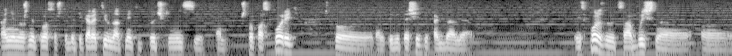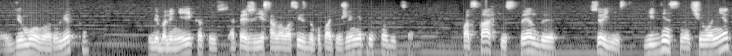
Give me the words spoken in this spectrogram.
Они нужны просто, чтобы декоративно отметить точки миссии, там, что поспорить, что там, перетащить и так далее. Используется обычно э, дюймовая рулетка, либо линейка, то есть, опять же, если она у вас есть, докупать уже не приходится. Подставки, стенды, все есть. Единственное, чего нет,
